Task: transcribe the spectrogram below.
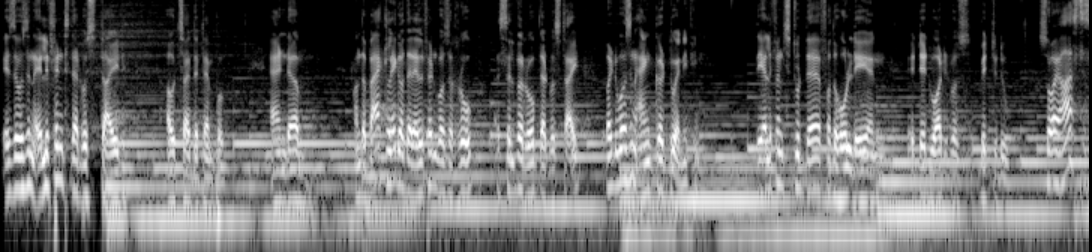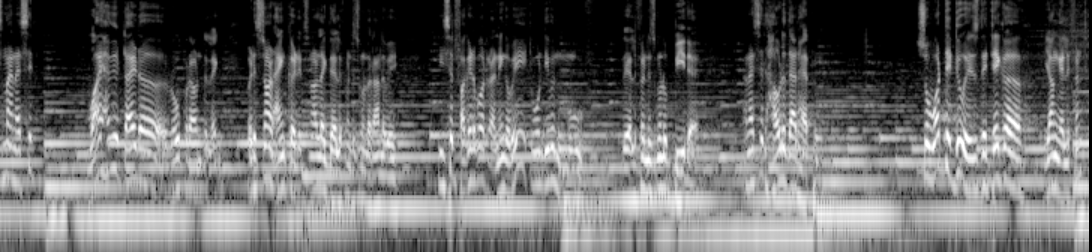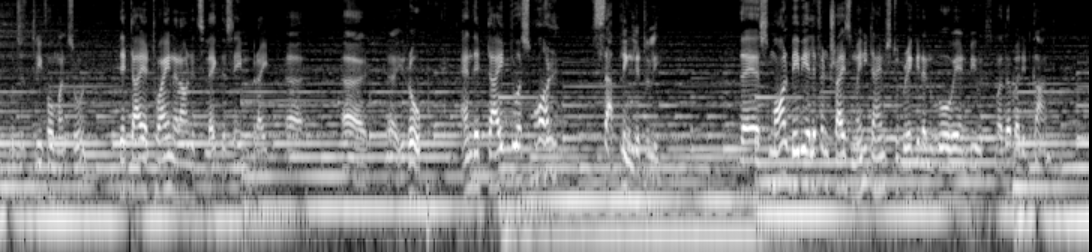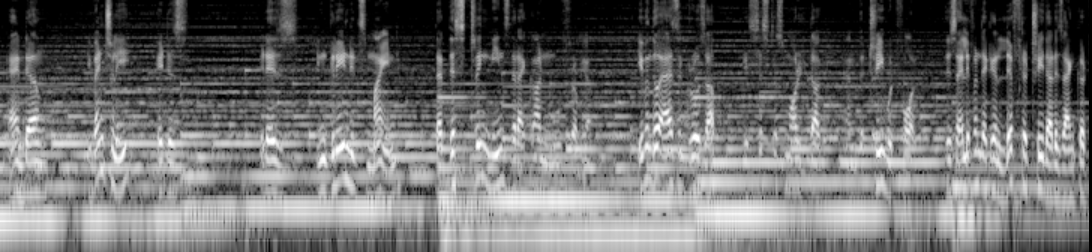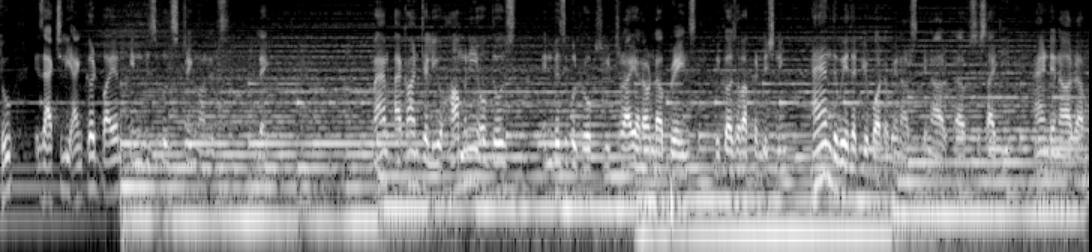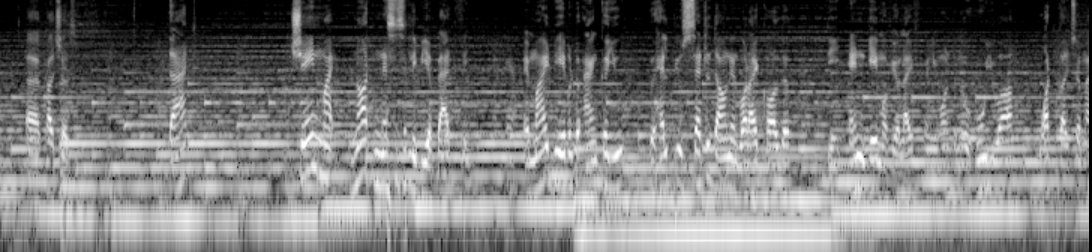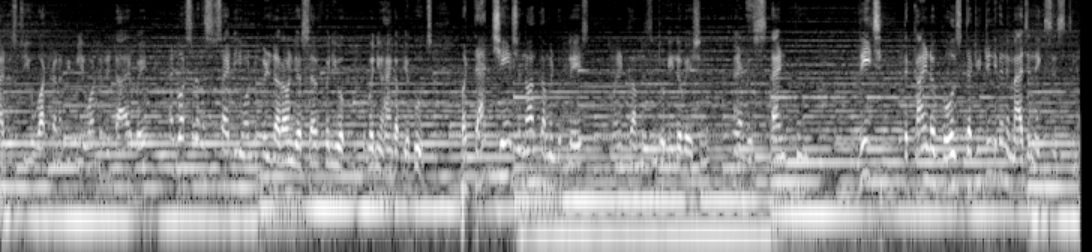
is there was an elephant that was tied outside the temple. And um, on the back leg of that elephant was a rope, a silver rope that was tied, but it wasn't anchored to anything. The elephant stood there for the whole day and it did what it was bid to do. So I asked this man, I said, Why have you tied a rope around the leg? But it's not anchored, it's not like the elephant is going to run away. He said, Forget about running away, it won't even move. The elephant is going to be there. And I said, How did that happen? So, what they do is they take a young elephant, three, four months old, they tie a twine around its leg, the same bright uh, uh, uh, rope, and they tie it to a small sapling literally. The small baby elephant tries many times to break it and go away and be with its mother, but it can't. And um, eventually, it is it is ingrained in its mind that this string means that I can't move from here. Even though as it grows up, it's just a small tug and the tree would fall. This elephant that can lift a tree that is anchored to is actually anchored by an invisible string on its leg. Ma'am, I can't tell you how many of those invisible ropes we try around our brains because of our conditioning and the way that we are brought up in our, in our uh, society and in our um, uh, cultures. That chain might not necessarily be a bad thing. It might be able to anchor you to help you settle down in what I call the the end game of your life when you want to know who you are, what culture matters to you, what kind of people you want to retire with, and what sort of a society you want to build around yourself when you when you hang up your boots. But that change should not come into place when it comes into innovation and, to, and to reach the kind of goals that you didn't even imagine existing.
